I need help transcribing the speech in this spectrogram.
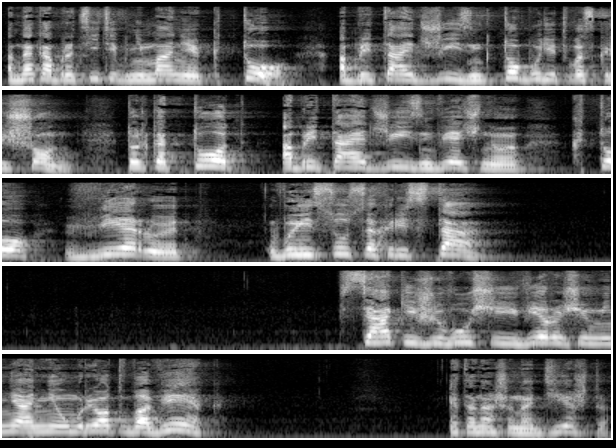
Однако обратите внимание, кто обретает жизнь, кто будет воскрешен. Только тот обретает жизнь вечную, кто верует в Иисуса Христа. Всякий живущий и верующий в Меня не умрет вовек. Это наша надежда.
